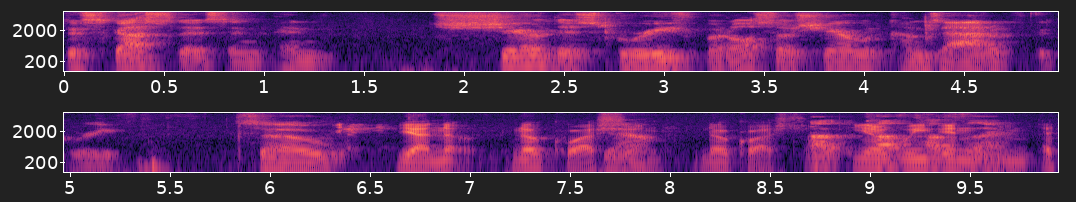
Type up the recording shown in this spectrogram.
discuss this and and share this grief, but also share what comes out of the grief. So Yeah, no, no question, Yeah. no question. Tough- you know, tough- we tough and,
